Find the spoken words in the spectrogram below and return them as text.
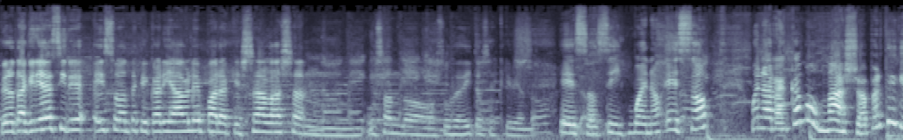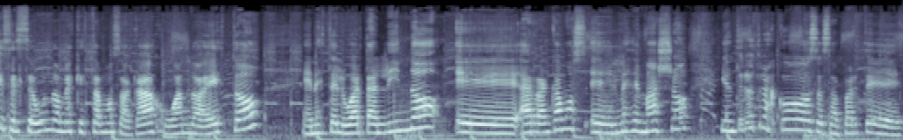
pero te quería decir eso antes que Cari hable para que ya vayan usando sus deditos escribiendo. Eso, sí. Bueno, eso. Bueno, arrancamos mayo. Aparte de que es el segundo mes que estamos acá jugando a esto en este lugar tan lindo. Eh, arrancamos el mes de mayo y entre otras cosas, aparte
